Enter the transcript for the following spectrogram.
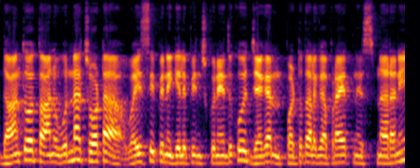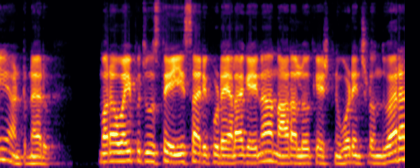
దాంతో తాను ఉన్న చోట వైసీపీని గెలిపించుకునేందుకు జగన్ పట్టుదలగా ప్రయత్నిస్తున్నారని అంటున్నారు. మరోవైపు చూస్తే ఈసారి కూడా ఎలాగైనా నారా లోకేష్ను ఓడించడం ద్వారా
